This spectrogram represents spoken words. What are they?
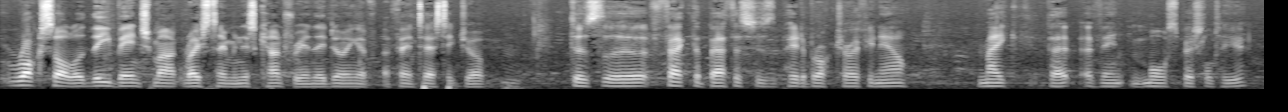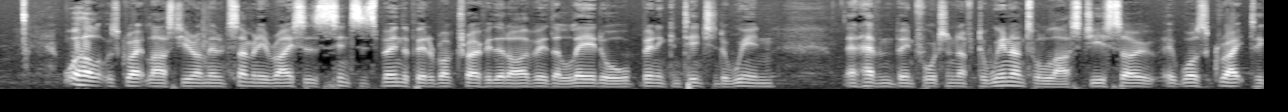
rock solid, the benchmark race team in this country, and they're doing a, a, fantastic job. Does the fact that Bathurst is the Peter Brock Trophy now make that event more special to you? Well, it was great last year. I mean, so many races since it's been the Peter Brock Trophy that I've either led or been in contention to win, and haven't been fortunate enough to win until last year. So it was great to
